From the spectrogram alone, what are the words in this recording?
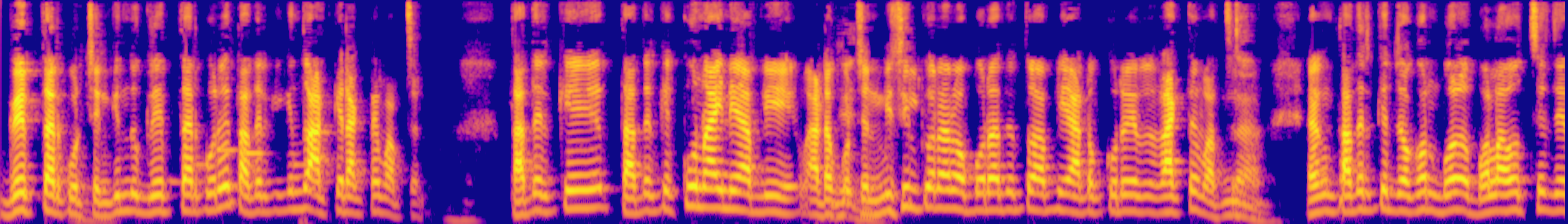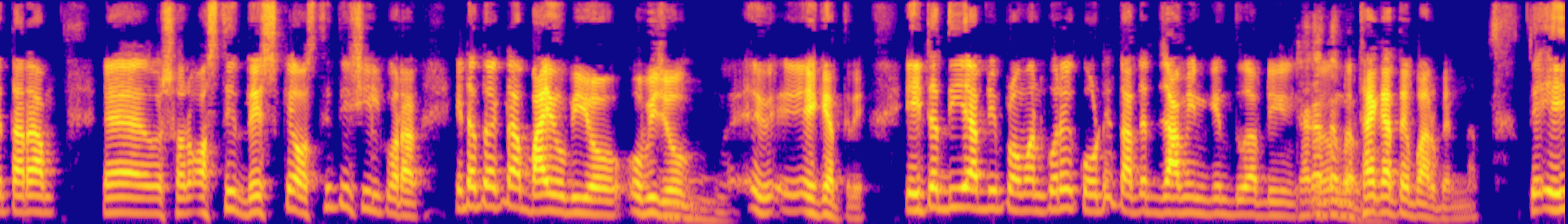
গ্রেপ্তার করছেন। কিন্তু গ্রেপ্তার করে তাদেরকে কিন্তু আটকে রাখতে পারছেন তাদেরকে তাদেরকে কোন আইনে আপনি আটক করছেন? মিছিল করার অপরাধে তো আপনি আটক করে রাখতে পারছেন এখন তাদেরকে যখন বলা হচ্ছে যে তারা অস্থির দেশকে অস্থিতিশীল করার। এটা তো একটা বায়বীয় অভিযোগ এক্ষেত্রে এইটা দিয়ে আপনি প্রমাণ করে কোর্টে তাদের জামিন কিন্তু আপনি ঠেকাতে ঠেকাতে পারবেন না। তো এই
